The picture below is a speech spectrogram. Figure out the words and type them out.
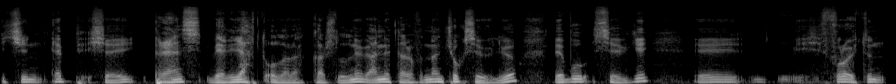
için hep şey prens veliaht olarak karşılanıyor ve anne tarafından çok seviliyor ve bu sevgi e, Freud'un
